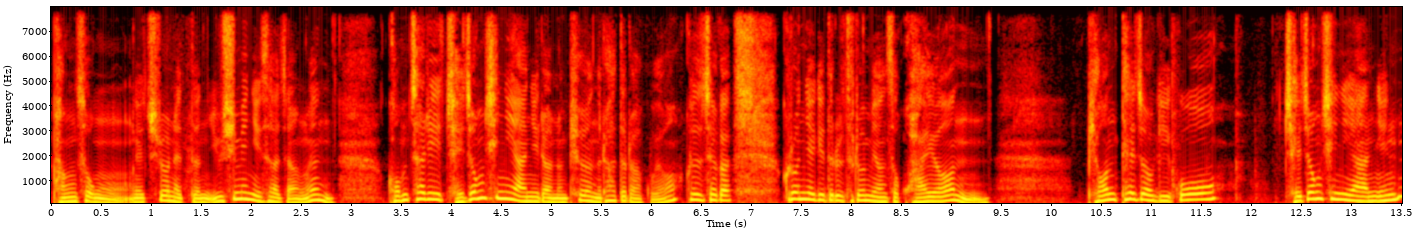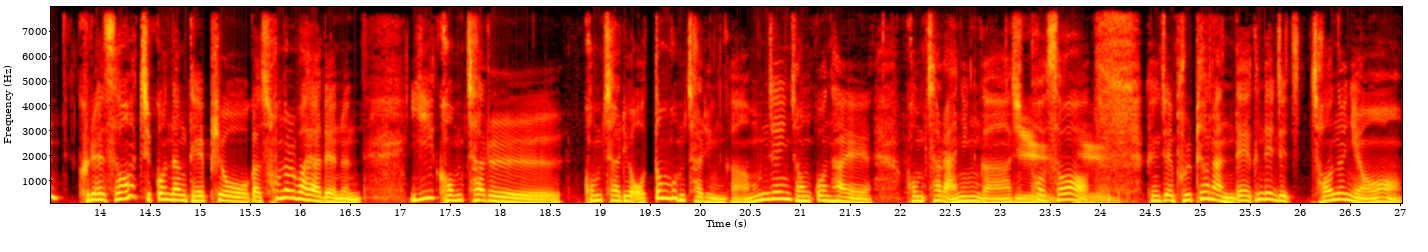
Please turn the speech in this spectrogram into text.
방송에 출연했던 유시민 이사장은 검찰이 제정신이 아니라는 표현을 하더라고요. 그래서 제가 그런 얘기들을 들으면서 과연 변태적이고 제정신이 아닌 그래서 집권당 대표가 손을 봐야 되는 이 검찰을 검찰이 어떤 검찰인가 문재인 정권 하에 검찰 아닌가 싶어서 예, 예. 굉장히 불편한데 근데 이제 저는요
